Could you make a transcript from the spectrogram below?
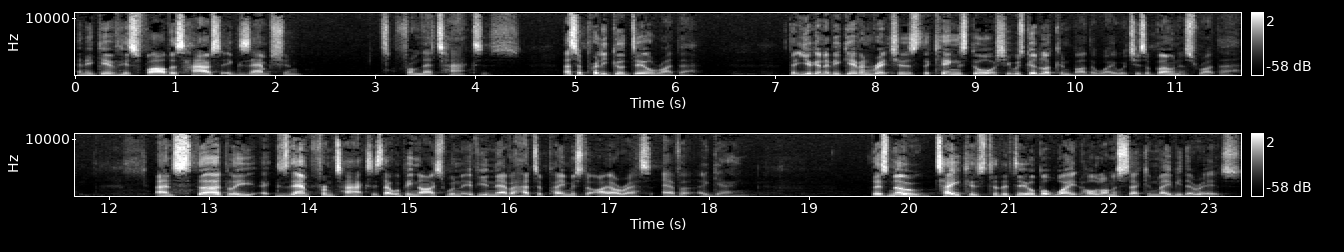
and he give his father's house exemption from their taxes. That's a pretty good deal right there. That you're going to be given riches, the king's daughter. She was good looking, by the way, which is a bonus right there. And thirdly, exempt from taxes. That would be nice, wouldn't it, if you never had to pay Mr. IRS ever again? There's no takers to the deal, but wait, hold on a second. Maybe there is.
